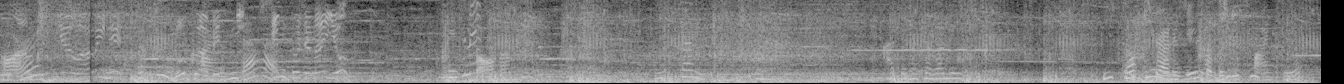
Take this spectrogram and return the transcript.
hard? This is kind of bad. Them. Strategy, but this is fine too.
